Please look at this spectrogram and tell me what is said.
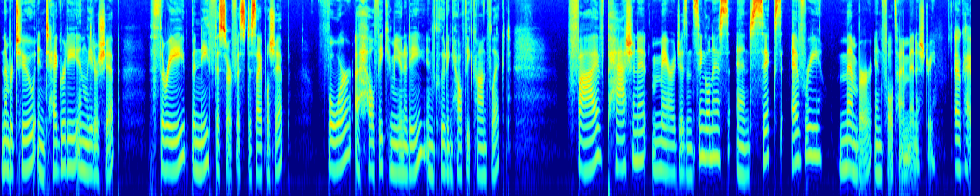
Number two, integrity in leadership. Three, beneath the surface discipleship. Four, a healthy community, including healthy conflict. Five, passionate marriages and singleness. And six, every member in full time ministry. Okay,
